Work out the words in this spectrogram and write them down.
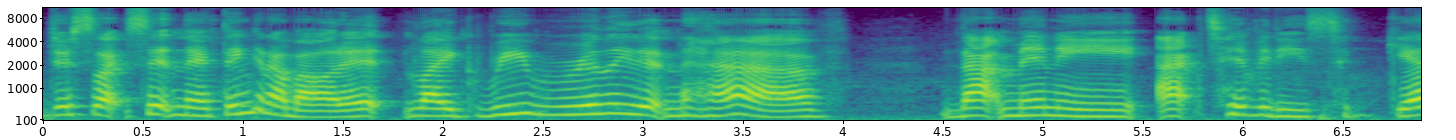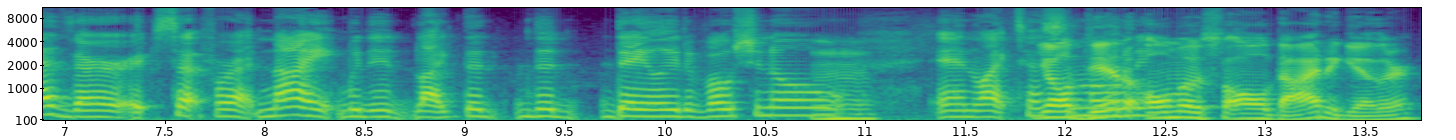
just like sitting there thinking about it, like we really didn't have that many activities together except for at night we did like the the daily devotional Mhm. and like Y'all did almost all die together.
